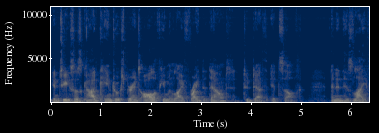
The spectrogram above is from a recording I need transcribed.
In Jesus, God came to experience all of human life right down to death itself. And in his life,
